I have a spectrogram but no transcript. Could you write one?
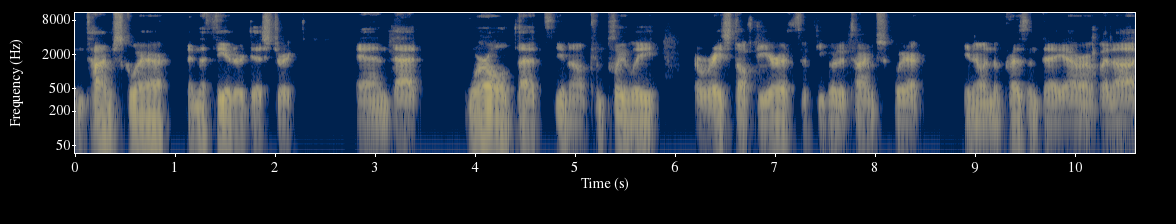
in times square in the theater district and that world that you know completely erased off the earth if you go to times square you know in the present day era but uh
